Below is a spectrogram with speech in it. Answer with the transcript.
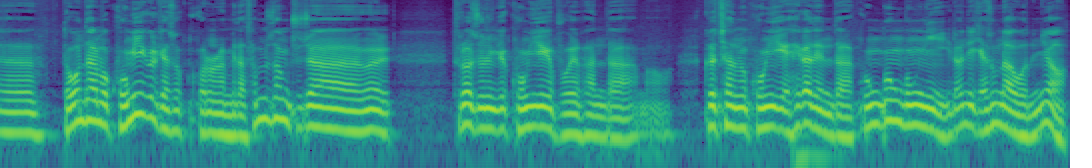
어, 더군다나 뭐 공익을 계속 거론합니다. 삼성 주장을 들어주는 게 공익에 부합한다. 뭐 그렇지 않으면 공익에 해가 된다. 공공복리 이런 얘기 계속 나오거든요.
